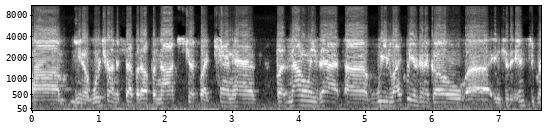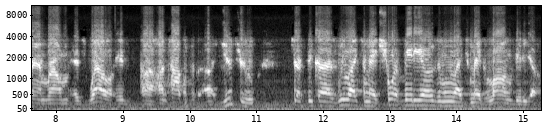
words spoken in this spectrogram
Um, you know, we're trying to step it up a notch, just like Ken has. But not only that, uh, we likely are going to go into the Instagram realm as well, in, on top of YouTube just because we like to make short videos and we like to make long videos.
